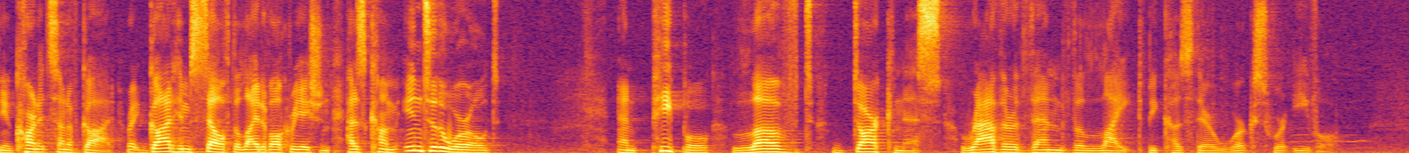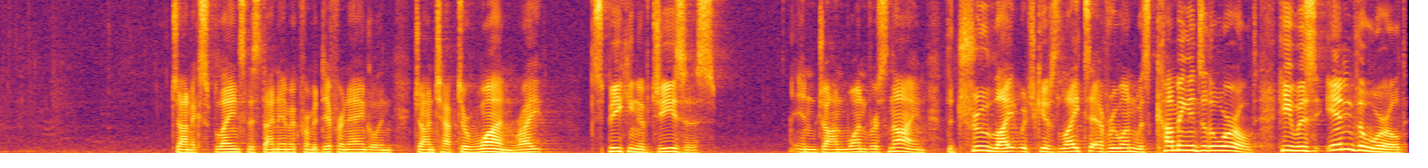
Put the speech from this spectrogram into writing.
the incarnate Son of God, right? God Himself, the light of all creation, has come into the world, and people loved darkness rather than the light because their works were evil. John explains this dynamic from a different angle in John chapter 1, right? Speaking of Jesus in John 1, verse 9, the true light which gives light to everyone was coming into the world. He was in the world,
